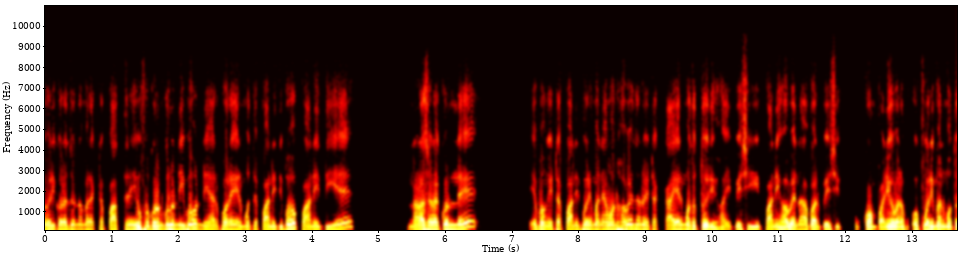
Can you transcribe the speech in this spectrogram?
তৈরি করার জন্য আমরা একটা পাত্রে এই উপকরণগুলো নিব, নেয়ার পরে এর মধ্যে পানি দিব। পানি দিয়ে নাড়াচাড়া করলে এবং এটা পানির পরিমাণ এমন হবে যেন এটা কায়ের মতো তৈরি হয়। বেশি পানি হবে না, আবার বেশি কম পানি হবে না, ও পরিমাণ মতো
